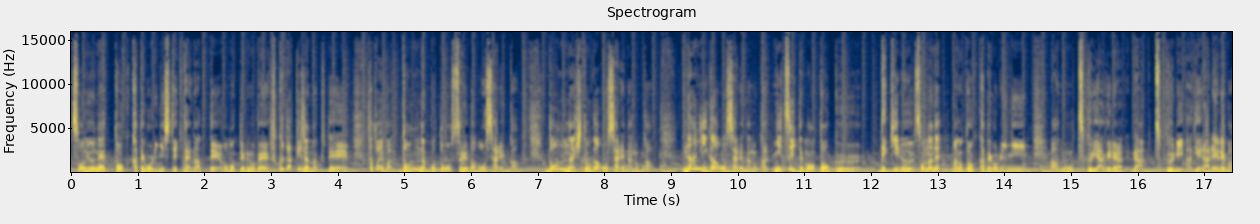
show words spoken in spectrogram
そういうね、トークカテゴリーにしていきたいなって思っているので、服だけじゃなくて、例えばどんなことをすればおしゃれか、どんな人がおしゃれなのか、何がおしゃれなのかについてもトークできる、そんなね、あのトークカテゴリーに、あの、作り上げら、作り上げられれば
